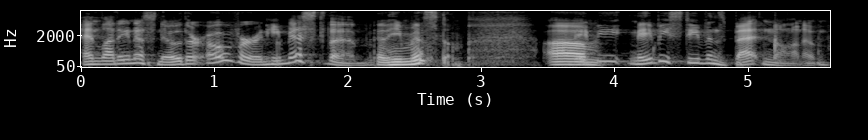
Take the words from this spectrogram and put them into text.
and letting us know they're over and he missed them. and he missed them. maybe maybe Steven's betting on him.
